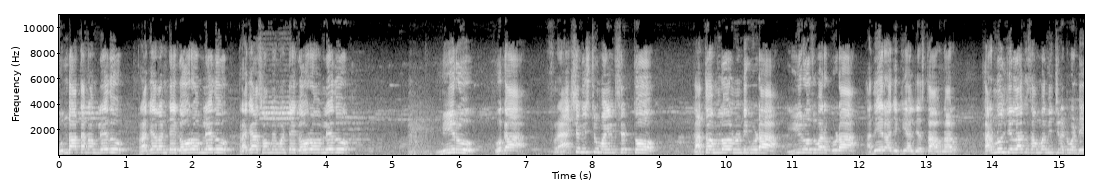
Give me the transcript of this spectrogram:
హుందాతనం లేదు ప్రజలంటే గౌరవం లేదు ప్రజాస్వామ్యం అంటే గౌరవం లేదు. మీరు ఒక ఫ్రాక్షనిస్ట్ మైండ్ సెట్తో గతంలో నుండి కూడా ఈ రోజు వరకు కూడా అదే రాజకీయాలు చేస్తూ ఉన్నారు. కర్నూలు జిల్లాకు సంబంధించినటువంటి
